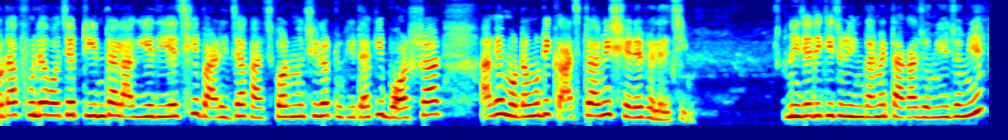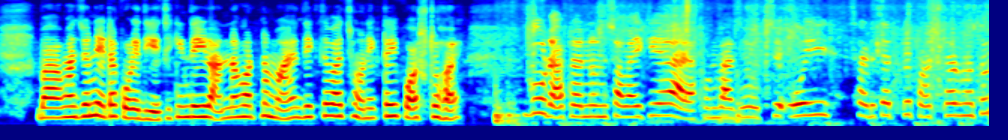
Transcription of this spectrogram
ওটা খুলে হচ্ছে টিনটা লাগিয়ে দিয়েছি, বাড়ির যা কাজকর্ম ছিল টুকিটাকি বর্ষার আগে মোটামুটি কাজটা আমি সেরে ফেলেছি। নিজেরই কিছু ইনকামের টাকা জমিয়ে জমিয়ে বা আমার জন্য এটা করে দিয়েছি। কিন্তু এই রান্নাঘরটা মায়ের দেখতে পাচ্ছ অনেকটাই কষ্ট হয়। গুড আফটারনুন সবাইকে, আর এখন বাজে হচ্ছে ওই সাড়ে চারটে পাঁচটার মতন।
